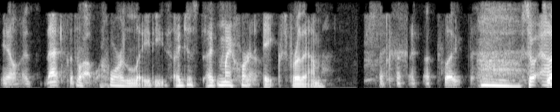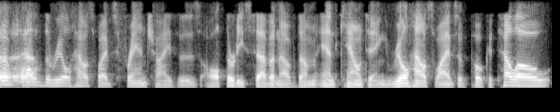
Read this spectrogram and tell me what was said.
You know, it's that's the Those problem. poor ladies. I just I, my heart aches for them. Like so out of So, all uh, of the Real Housewives franchises, all 37 of them and counting, Real Housewives of Pocatello,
